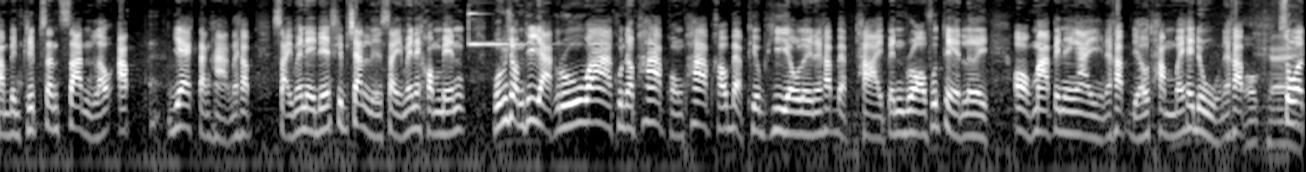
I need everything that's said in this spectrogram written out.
ทำเป็นคลิปสั้นๆ แล้วอัพแยกต่างหากนะครับ ใส่ไว้ใน description หรือใส่ไว้ในคอมเมนต์คุณผู้ชมที่อยากรู้ว่าคุณภาพของภาพเขาแบบเพียวๆ เลยนะครับ แบบถ่ายเป็น raw footage เลยออกมาเป็นยังไงนะครับ เดี๋ยวทำไว้ให้ดูนะครับโอเคส่วน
